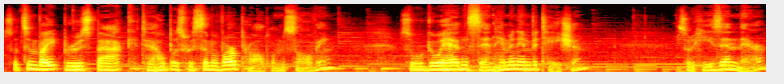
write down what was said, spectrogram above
So let's invite Bruce back to help us with some of our problem solving. So we'll go ahead and send him an invitation. So he's in there.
